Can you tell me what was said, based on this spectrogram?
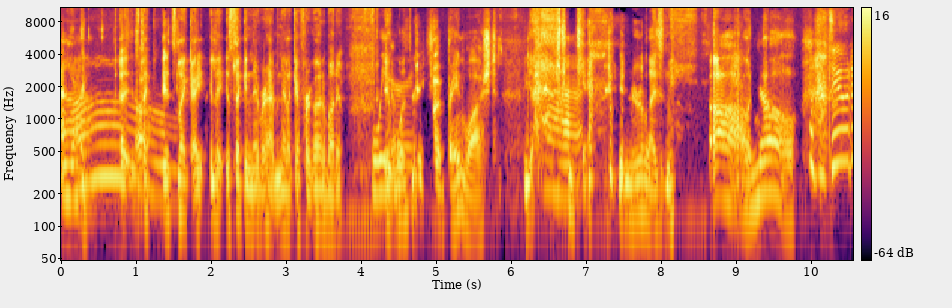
Oh, It's like it's like I like, it's like it never happened. Like I forgot about it. weird. It wasn't. Bigfoot brainwashed. Yeah, Ah. yeah. it neuralized me. Oh no. Dude,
